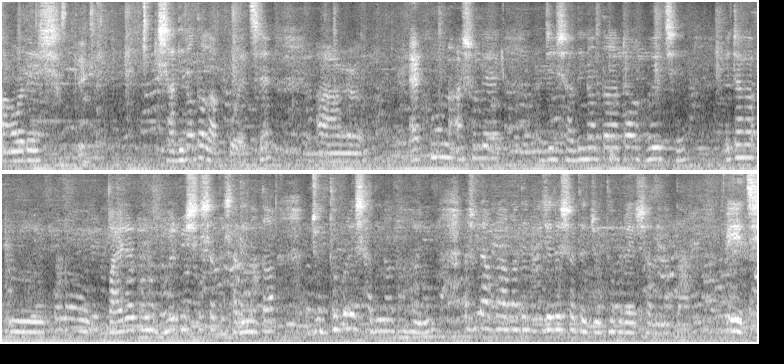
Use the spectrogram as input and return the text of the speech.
বাংলাদেশ স্বাধীনতা লাভ করেছে। আর এখন আসলে যে স্বাধীনতাটা হয়েছে এটা কোনো বাইরের কোনো বহির্বিশ্বের সাথে স্বাধীনতা যুদ্ধ করে স্বাধীনতা হয়নি। আসলে আমরা আমাদের নিজেদের সাথে যুদ্ধ করে স্বাধীনতা পেয়েছি।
